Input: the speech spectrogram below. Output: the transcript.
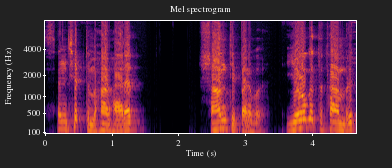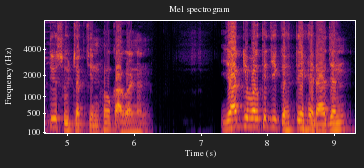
संक्षिप्त महाभारत, शांति पर्व, योग तथा मृत्यु सूचक चिन्हों का वर्णन। याज्ञवल्क जी कहते हैं, राजन,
